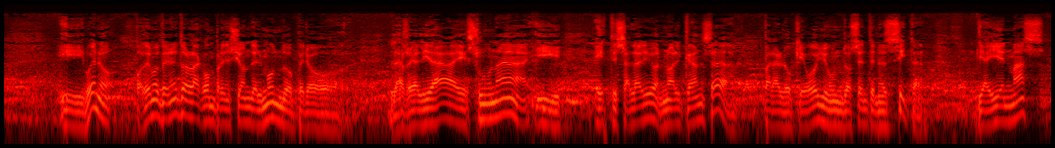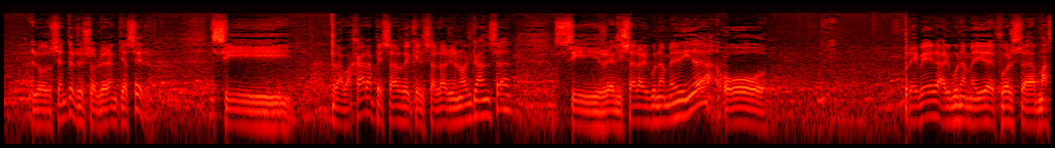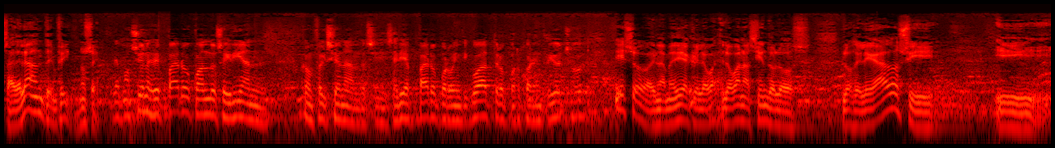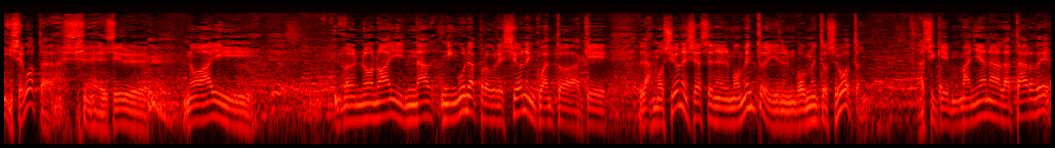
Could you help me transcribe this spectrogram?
Y bueno, podemos tener toda la comprensión del mundo, pero la realidad es una y este salario no alcanza para lo que hoy un docente necesita. De ahí en más, los docentes resolverán qué hacer. Si trabajar a pesar de que el salario no alcanza, si realizar alguna medida o prever alguna medida de fuerza más adelante, en fin, no sé. ¿Las mociones de paro cuándo se irían confeccionando? ¿Si ¿Sería paro por 24, por 48 horas? Eso en la medida que lo, van haciendo los, los delegados y, y, se vota. Es decir, no hay no, no, hay ninguna progresión en cuanto a que las mociones se hacen en el momento y en el momento se votan. Así que mañana a la tarde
